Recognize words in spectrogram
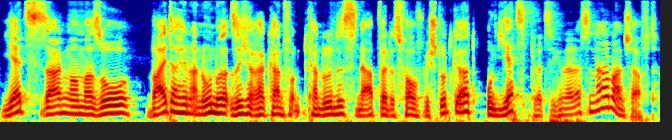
Jetzt sagen wir mal so, weiterhin ein unsicherer Kantonist in der Abwehr des VfB Stuttgart und jetzt plötzlich in der Nationalmannschaft.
